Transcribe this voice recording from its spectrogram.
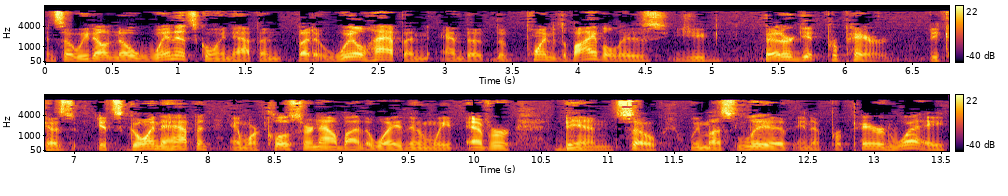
And so we don't know when it's going to happen, but it will happen. And the, the point of the Bible is you better get prepared because it's going to happen and we're closer now, by the way, than we've ever been. So we must live in a prepared way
